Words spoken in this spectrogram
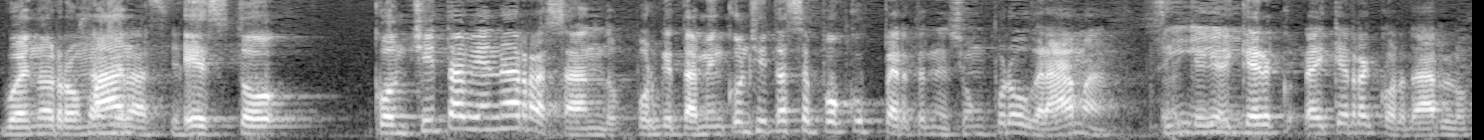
Bueno, Román, esto, Conchita viene arrasando, porque también Conchita hace poco perteneció a un programa. Sí. Hay, que, hay, que, recordarlo.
